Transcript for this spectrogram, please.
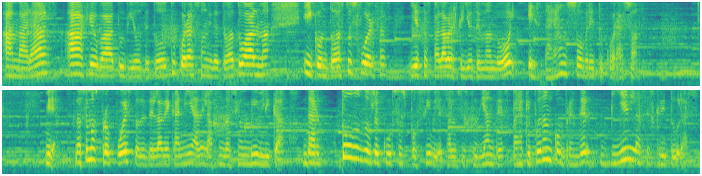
Amarás a Jehová tu Dios de todo tu corazón y de toda tu alma y con todas tus fuerzas, y estas palabras que yo te mando hoy estarán sobre tu corazón. Mira, nos hemos propuesto desde la decanía de la Fundación Bíblica dar todos los recursos posibles a los estudiantes para que puedan comprender bien las escrituras,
